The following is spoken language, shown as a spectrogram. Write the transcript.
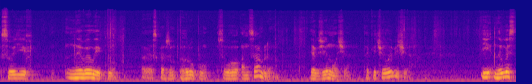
своїх невелику, е, скажімо, групу свого ансамблю, як жіноча, так і чоловіча. І не весь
